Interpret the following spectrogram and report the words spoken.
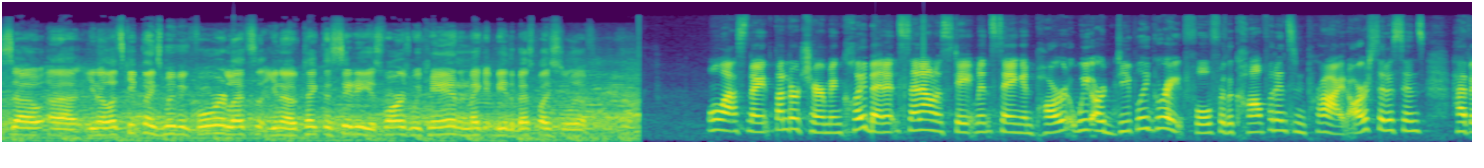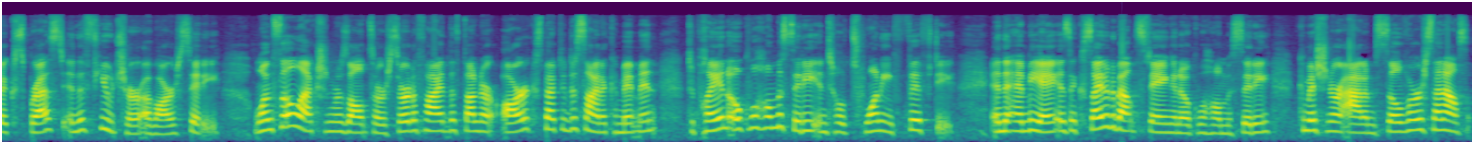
So, uh, you know, let's keep things moving forward. Let's, you know, take the city as far as we can and make it be the best place to live. Well, last night, Thunder Chairman Clay Bennett sent out a statement saying, in part, we are deeply grateful for the confidence and pride our citizens have expressed in the future of our city. Once the election results are certified, the Thunder are expected to sign a commitment to play in Oklahoma City until 2050. And the NBA is excited about staying in Oklahoma City. Commissioner Adam Silver sent out,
